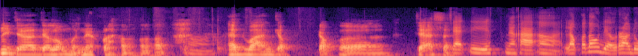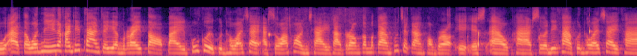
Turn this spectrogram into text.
นี่จะจะล้มเหมือนเนี่ยเปล่าอ่าแอดวานกับกับเอ่อ แจ๊สแจ็คอีฟนะคะเออเราก็ต้องเดี๋ยวรอดูอะแต่วันนี้นะคะทิศทางจะอย่างไรต่อไปพูดคุยกับคุณทวัชชัย อัศวพรชัยค่ะ รองกรรมการผู้จัดการของบริษัท ASL ค่ะ สวัสดีค่ะ คุณทวัชชัยค่ะ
